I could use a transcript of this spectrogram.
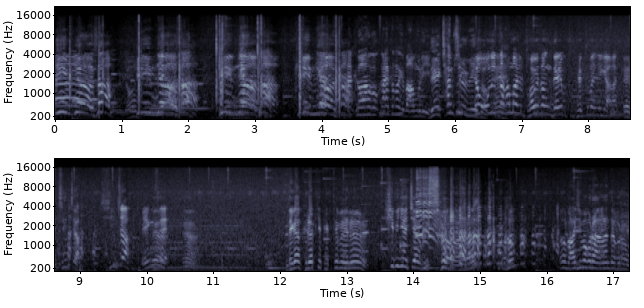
김여사, 김여사, 김여사, 김여사. 그거 하고 깔끔하게 마무리. 내일 참치를 위해서. 형 오늘 딱 한마디 더 이상 내일부터 백투맨 얘기 안 할게. 네, 진짜. 진짜 맹세. 야, 야. 내가 그렇게 벡터맨을 12년째 하고 있어. 알아? 어? 어, 마지막으로 안 한다 그러고.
